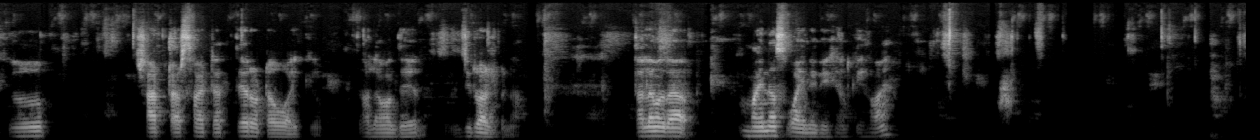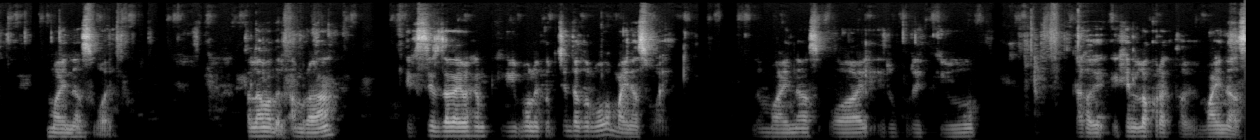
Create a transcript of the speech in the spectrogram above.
কিউব সাতটা ছয়টা, তেরোটা ওয়াই কিউব তাহলে আমাদের জিরো আসবে না। তাহলে আমরা মাইনাস ওয়াই নিয়ে দেখি কি হয়। Minus y. তাহলে আমাদের আমরা এক্সের জায়গায় এখন কি মনে কর চিন্তা করব মাইনাস ওয়াই। মাইনাস ওয়াই এর উপরে কিউব। তাহলে এখানে লক্ষ্য রাখতে হবে, মাইনাস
